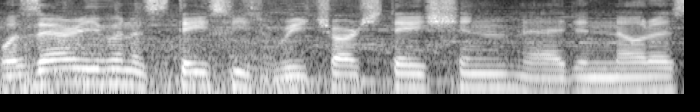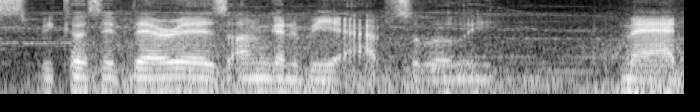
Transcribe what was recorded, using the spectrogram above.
Was there even a stasis recharge station that I didn't notice? Because if there is, I'm gonna be absolutely mad.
